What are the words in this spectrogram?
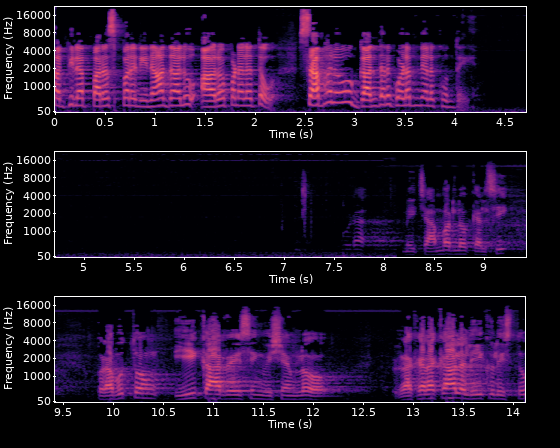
సభ్యుల పరస్పర నినాదాలు ఆరోపణలతో సభలో గందరగోళం నెలకొంది కూడా మీ ఛాంబర్లో కలిసి ప్రభుత్వం ఈ కార్ రేసింగ్ విషయంలో రకరకాల లీకులు ఇస్తూ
